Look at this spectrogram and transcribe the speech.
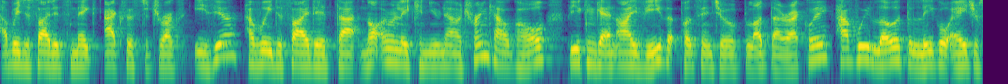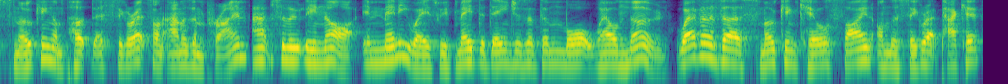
Have we decided to make access to drugs easier? Have we decided that not only can you now drink alcohol, but you can get an IV that puts it into your blood directly? Have we lowered the legal age of smoking and put the cigarettes on Amazon Prime? Absolutely not. In many ways, we've made the dangers of them more well known. Whether the smoking kills sign on the cigarette packet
